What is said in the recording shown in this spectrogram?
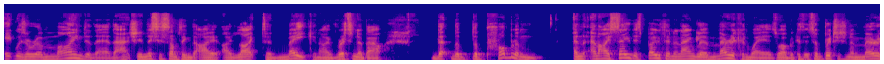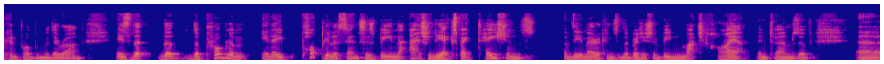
it was a reminder there that actually, and this is something that I, I like to make and I've written about, that the the problem and and I say this both in an Anglo-American way as well because it's a British and American problem with Iran, is that the the problem in a popular sense has been that actually the expectations of the Americans and the British have been much higher in terms of uh,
